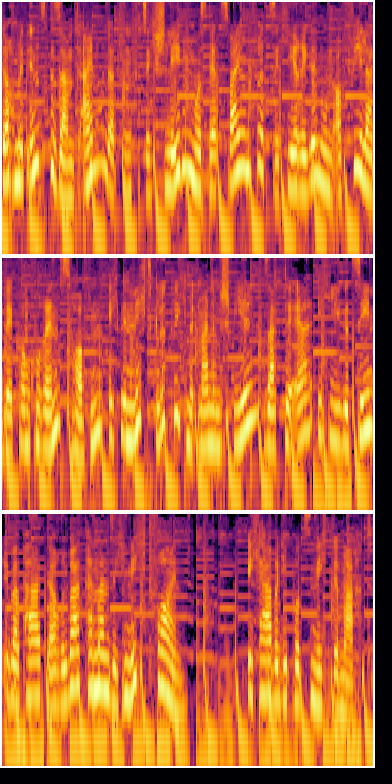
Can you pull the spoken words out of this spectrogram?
Doch mit insgesamt 150 Schlägen muss der 42-Jährige nun auf Fehler der Konkurrenz hoffen. Ich bin nicht glücklich mit meinem Spiel, sagte er, ich liege 10 über Park, darüber kann man sich nicht freuen. Ich habe die Putz nicht gemacht.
